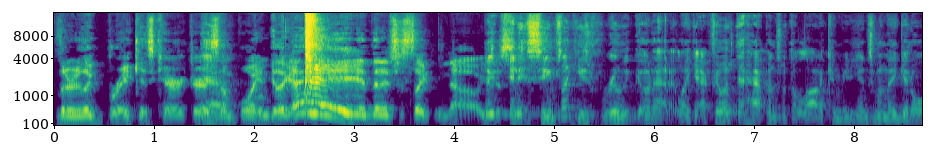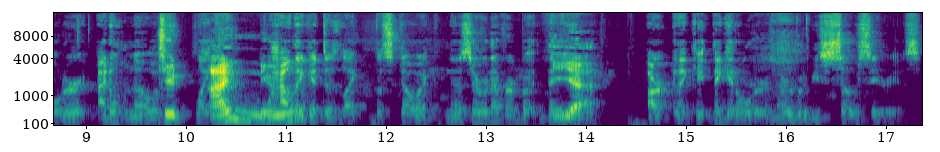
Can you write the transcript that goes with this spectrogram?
literally like break his character at some point and be like, "Hey!" And then it's just like, no, Dude, just and it seems like he's really good at it. Like I feel like that happens with a lot of comedians when they get older. I don't know, if, dude. like I knew how they get to like the stoicness or whatever, but they Yeah, are like they get older and they're able to be so serious.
